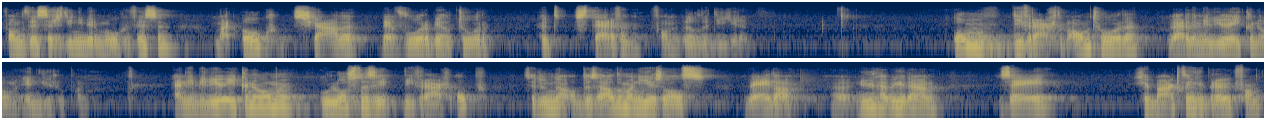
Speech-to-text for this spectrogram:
van vissers die niet meer mogen vissen, maar ook schade bijvoorbeeld door het sterven van wilde dieren. Om die vraag te beantwoorden werden milieueconomen ingeroepen. En die milieueconomen, hoe losten ze die vraag op? Ze doen dat op dezelfde manier zoals wij dat uh, nu hebben gedaan. Zij maakten gebruik van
